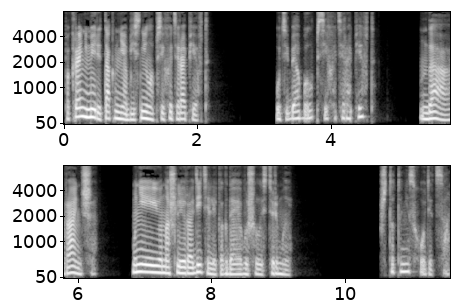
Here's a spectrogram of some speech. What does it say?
По крайней мере, так мне объяснила психотерапевт. У тебя был психотерапевт? Да, раньше. Мне ее нашли родители, когда я вышел из тюрьмы. Что-то не сходится.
